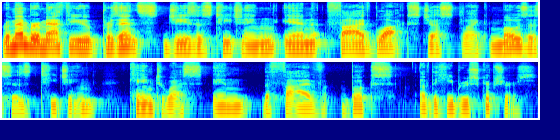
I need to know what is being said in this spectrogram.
Remember, Matthew presents Jesus' teaching in five blocks, just like Moses' teaching came to us in the five books of the Hebrew Scriptures.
